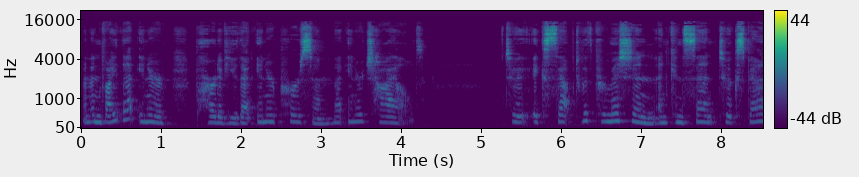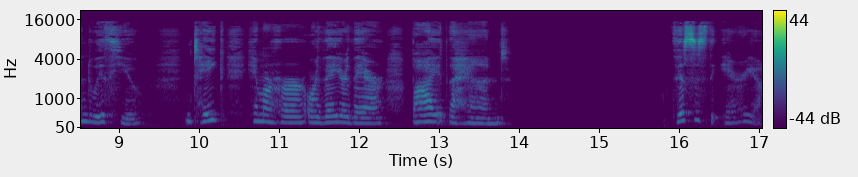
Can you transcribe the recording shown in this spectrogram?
And invite that inner part of you, that inner person, that inner child, to accept with permission and consent to expand with you. And take him or her or they or there by the hand. This is the area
